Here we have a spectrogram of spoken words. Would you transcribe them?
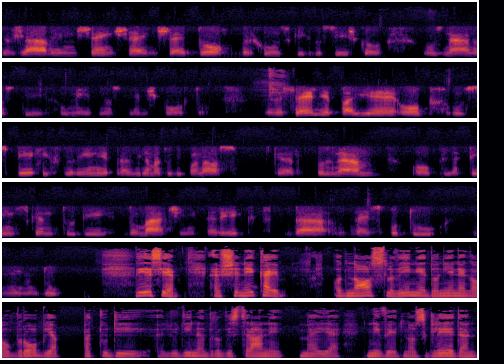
države in še in še in še do vrhunskih dosežkov v znanosti, umetnosti in športu. Veselje pa je ob uspehih Slovenije praviloma tudi ponos, ker poznam ob latinskem tudi domači rek, da brez potu ni medu. Res je, še nekaj odnos Slovenije do njenega obrobja, pa tudi ljudi na drugi strani meje, ni vedno zgleden.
